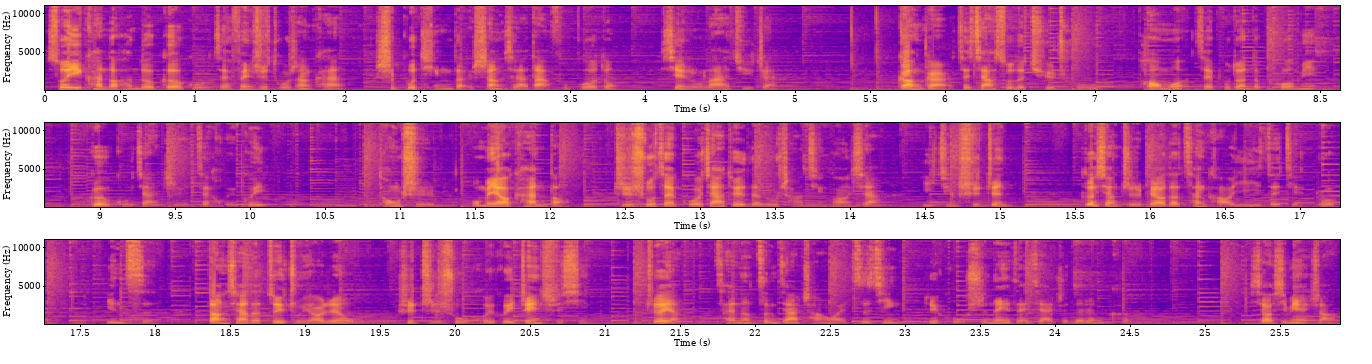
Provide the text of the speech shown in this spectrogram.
所以看到很多个股在分时图上看是不停的上下大幅波动，陷入拉锯战，杠杆在加速的去除，泡沫在不断的破灭，个股价值在回归。同时，我们要看到。指数在国家队的入场情况下已经失真，各项指标的参考意义在减弱，因此当下的最主要任务是指数回归真实性，这样才能增加场外资金对股市内在价值的认可。消息面上，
